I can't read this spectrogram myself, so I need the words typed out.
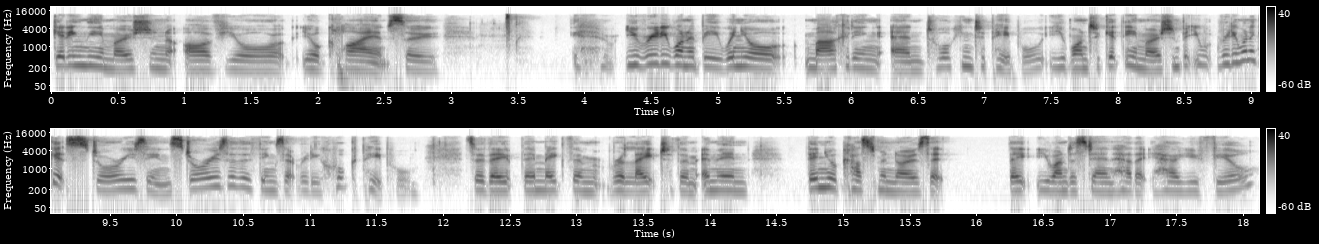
getting the emotion of your your client. So you really want to be when you're marketing and talking to people you want to get the emotion but you really want to get stories in stories are the things that really hook people so they they make them relate to them and then then your customer knows that they you understand how that how you feel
